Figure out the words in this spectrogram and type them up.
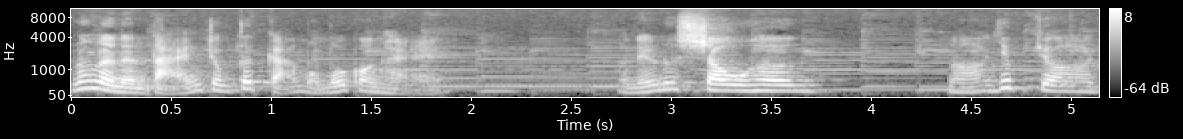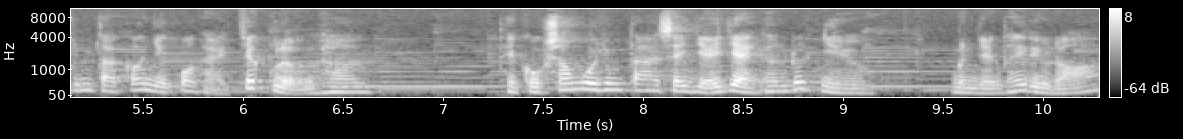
Nó là nền tảng trong tất cả một mối quan hệ. Và nếu nó sâu hơn, nó giúp cho chúng ta có những quan hệ chất lượng hơn, thì cuộc sống của chúng ta sẽ dễ dàng hơn rất nhiều. Mình nhận thấy điều đó.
